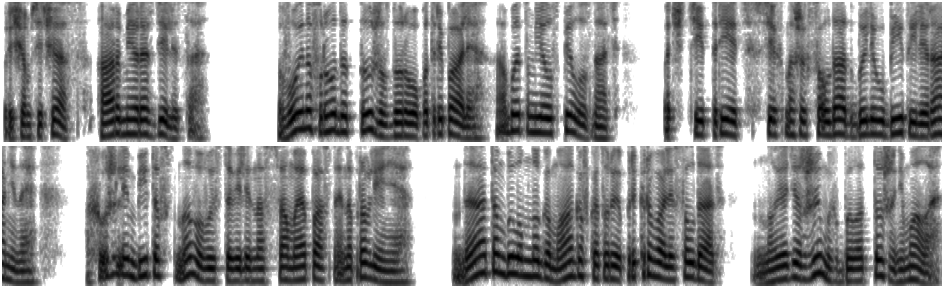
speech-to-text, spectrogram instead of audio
Причём сейчас армия разделится. Воинов рода тоже здорово потрепали, об этом я успел узнать. Почти треть всех наших солдат были убиты или ранены. Похоже, лимбитов снова выставили на самое опасное направление. Да, там было много магов, которые прикрывали солдат, но и одержимых было тоже немало.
